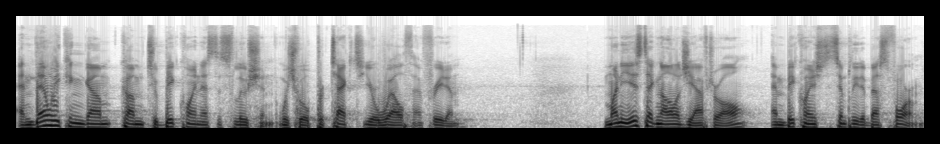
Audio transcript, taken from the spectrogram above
And then we can come, come to Bitcoin as the solution, which will protect your wealth and freedom. Money is technology after all, and Bitcoin is simply the best form.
